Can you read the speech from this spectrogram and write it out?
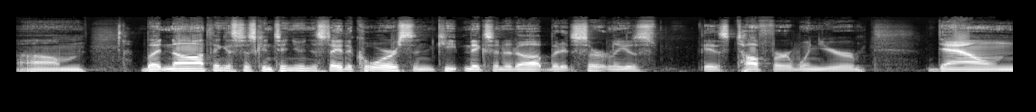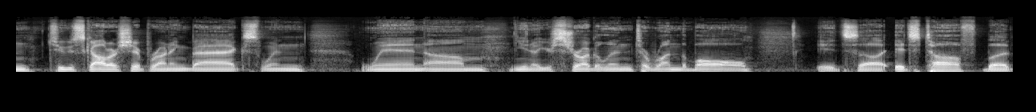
Um, but no, I think it's just continuing to stay the course and keep mixing it up. But it certainly is is tougher when you're down two scholarship running backs when when um, you know you're struggling to run the ball. It's uh, it's tough, but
